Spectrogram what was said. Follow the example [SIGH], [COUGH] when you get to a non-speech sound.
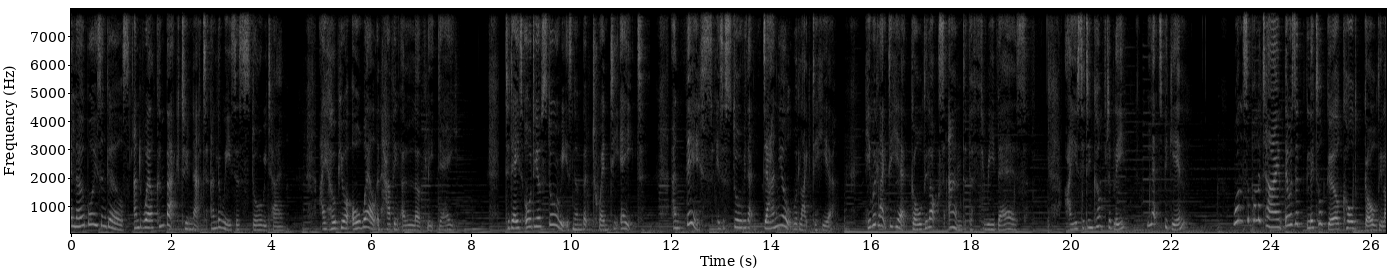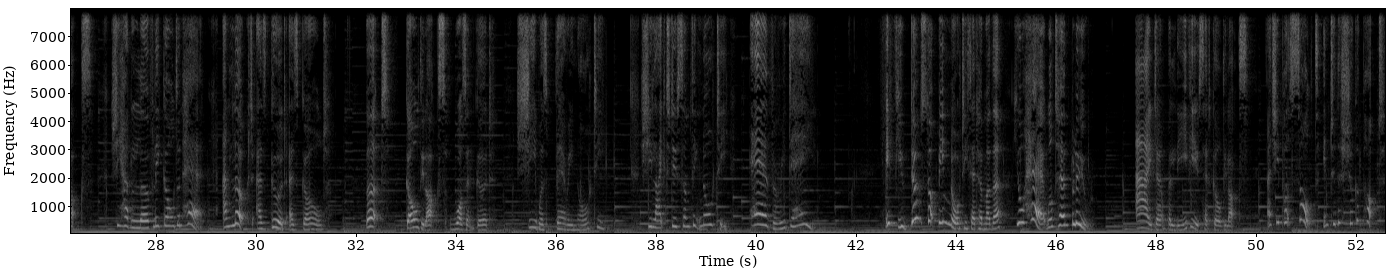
Hello, boys and girls, and welcome back to Nat and Louisa's story time. I hope you are all well and having a lovely day. Today's audio story is number 28, and this is a story that Daniel would like to hear. He would like to hear Goldilocks and the Three Bears. Are you sitting comfortably? Let's begin. Once upon a time, there was a little girl called Goldilocks. She had lovely golden hair and looked as good as gold. But Goldilocks wasn't good. She was very naughty. She liked to do something naughty every day. If you don't stop being naughty, said her mother, your hair will turn blue. I don't believe you, said Goldilocks, and she put salt into the sugar pot.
